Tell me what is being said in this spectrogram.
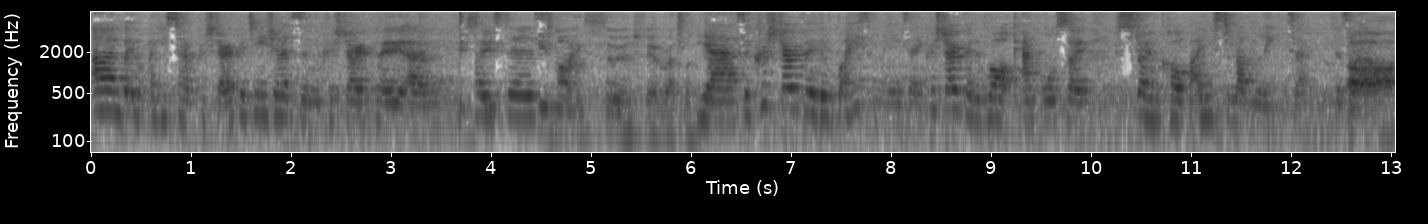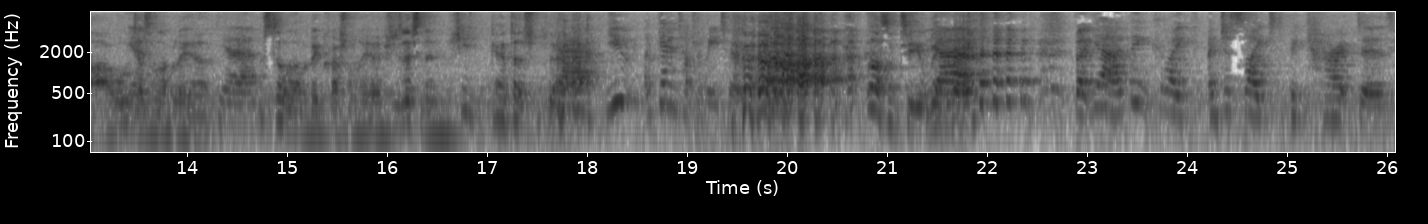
Um, but I used to have Chris Jericho t-shirts and Chris Jericho um. He's, posters. He's my third favourite wrestler. yeah, so Chris Jericho, the he's amazing. Chris Jericho, The Rock, and also Stone Cold. But I used to love Lita as well. Ah, who yeah. doesn't love Lita? Yeah. I still have a big crush on Lita. If she's listening, She's get in touch. yeah. You get in touch with me too. We'll some tea. It'll be great. Yeah. but yeah, I think like I just liked the big characters.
